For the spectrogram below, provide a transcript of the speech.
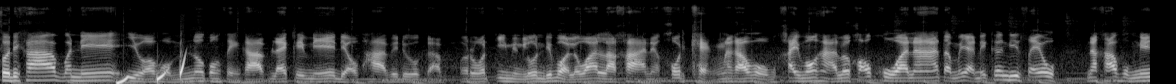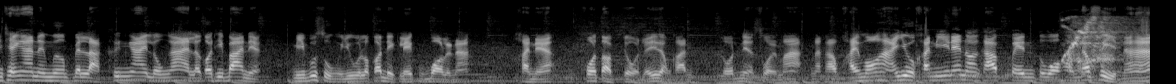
สวัสดีครับ วันนี้อยู่กับผมโนกงเสงครับ และคลิปนี้เดี๋ยวพาไปดูกับรถอีกหนึ่งรุ่นที่บอกเลยว่าราคาเนี่ยโคตรแข็งนะครับผมใครมองหารถครอบครัวนะฮะแต่ไม่อยากได้เครื่องดีเซลนะครับผมเน้นใช้งานในเมืองเป็นหลักขึ้นง่ายลงง่าย แล้วก็ที่บ้านเนี่ยมีผู้สูงอายุแล้วก็เด็กเล็กผมบอกเลยนะคันนี้โคตรตอบโจทย์และที่สำคัญรถเนี่ยสวยมากนะครับใครมองหาอยู่คันนี้แน่นอนครับเป็นตัว Honda Fit นะฮะ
